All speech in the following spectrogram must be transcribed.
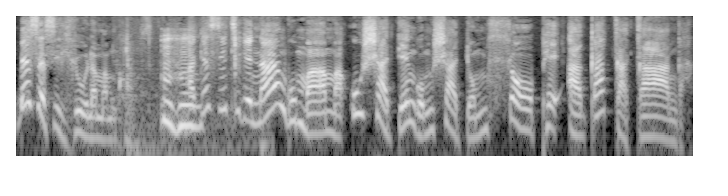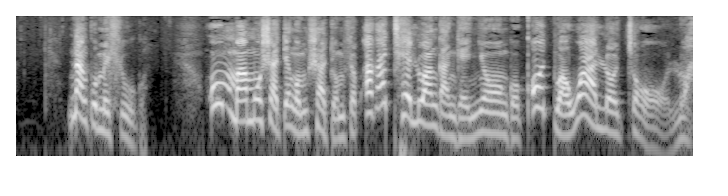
Bese sidlula mamkhosi ake sithi ke nangu mama ushade ngomshado omhlophe akagcagcanga nanku mehluko umama oshade ngomshado omhlophe akathelwanga ngenyongo kodwa walotsholwa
